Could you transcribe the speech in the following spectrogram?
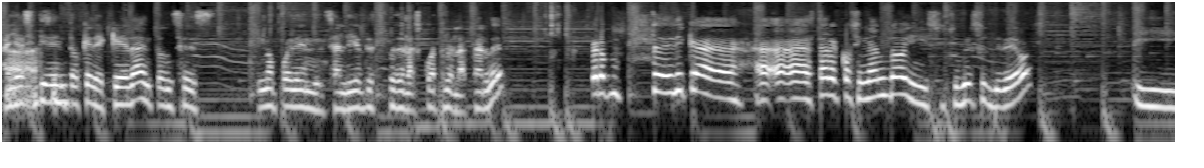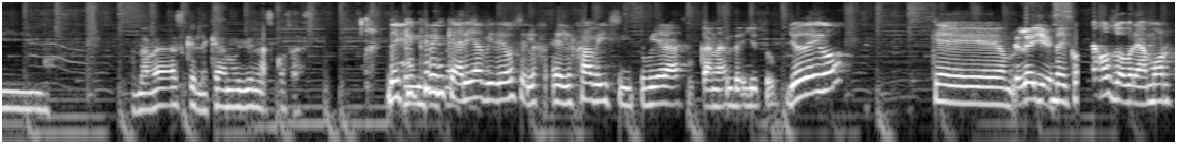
Allá Ah, sí tienen sí. toque de queda, entonces no pueden salir después de las 4 de la tarde. Pero pues se dedica a, a- estar cocinando y su- subir sus videos. Y pues, la verdad es que le quedan muy bien las cosas. ¿De qué Sí, creen que haría videos el, el Javi si tuviera su canal de YouTube? Yo digo que De leyes. de consejos sobre amor.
